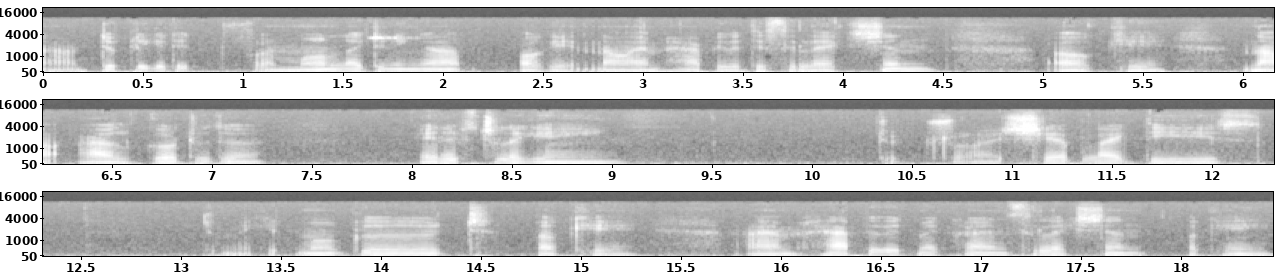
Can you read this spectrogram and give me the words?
Now duplicate it for more lightening up. Okay now I'm happy with the selection. Okay now I'll go to the ellipse tool again to try shape like this to make it more good. Okay I'm happy with my current selection. Okay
